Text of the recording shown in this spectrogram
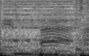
gente va.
